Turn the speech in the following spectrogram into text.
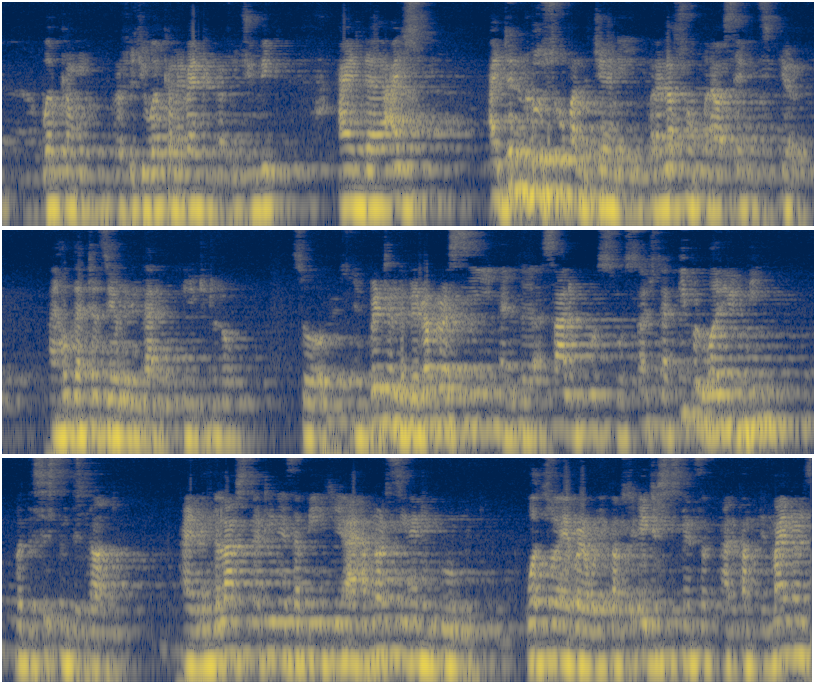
uh, welcome refugee, welcome event in Refugee Week. And uh, I just, I didn't lose hope on the journey, but I lost hope when I was safe and secure. I hope that tells you everything that you need to know. So in Britain, the bureaucracy and the asylum process was such that people valued me, but the system did not. And in the last 13 years of being here, I have not seen any improvement whatsoever when it comes to age assessments of unaccompanied minors,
